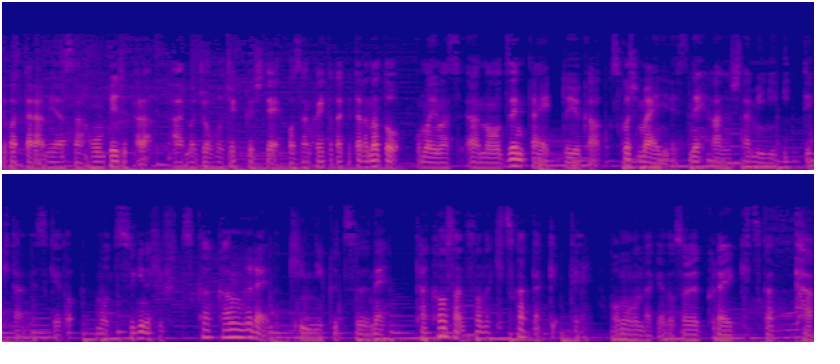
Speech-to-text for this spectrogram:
よかったら皆さんホームページから、あの、情報チェックしてご参加いただけたらなと思います。あの、前回というか、少し前にですね、あの、下見に行ってきたんですけど、もう次の日2日間ぐらいの筋肉痛ね、高尾山ってそんなきつかったっけって思うんだけど、それくらいきつかった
